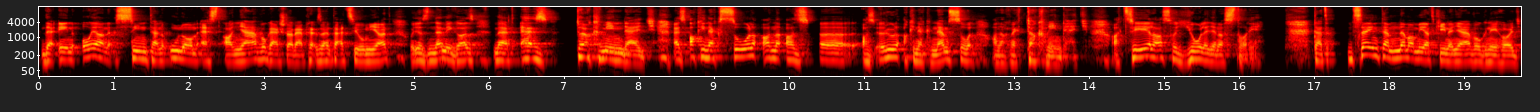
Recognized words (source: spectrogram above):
De én olyan szinten unom ezt a nyávogást a reprezentáció miatt, hogy ez nem igaz, mert ez Tök mindegy. Ez akinek szól, az, az örül, akinek nem szól, annak meg tök mindegy. A cél az, hogy jó legyen a sztori. Tehát szerintem nem amiatt kéne nyelvogni, hogy,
